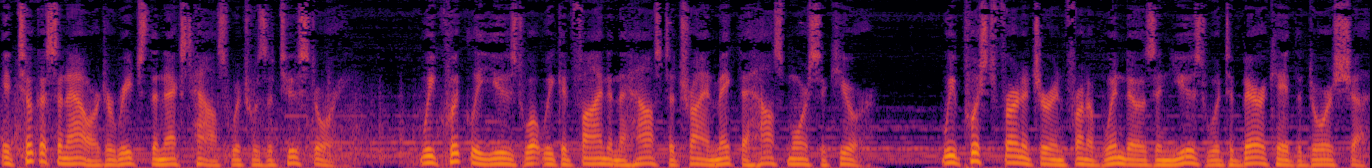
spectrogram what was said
It took us an hour to reach the next house which was a two-story. We quickly used what we could find in the house to try and make the house more secure. We pushed furniture in front of windows and used wood to barricade the doors shut.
